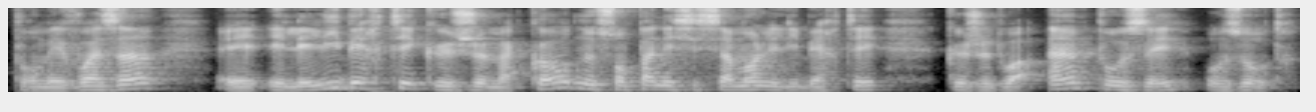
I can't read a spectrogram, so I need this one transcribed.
pour mes voisins. Et, et les libertés que je m'accorde ne sont pas nécessairement les libertés que je dois imposer aux autres.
